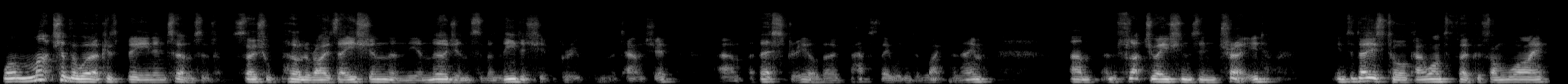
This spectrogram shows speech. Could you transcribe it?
While much of the work has been in terms of social polarization and the emergence of a leadership group in the township, um, a vestry, although perhaps they wouldn't have liked the name, um, and fluctuations in trade, in today's talk, I want to focus on why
